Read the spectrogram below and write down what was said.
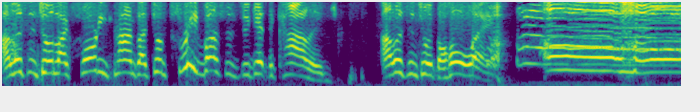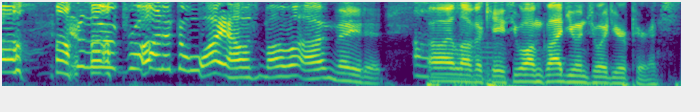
I listened to it like 40 times. I took three buses to get to college. I listened to it the whole way. Oh, You're LeBron at the White House, Mama. I made it. Oh, I love it, Casey. Well, I'm glad you enjoyed your appearance.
